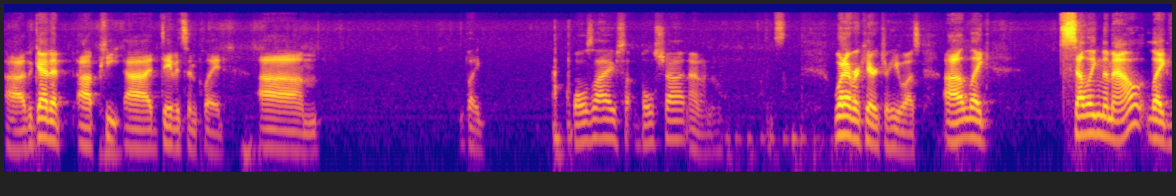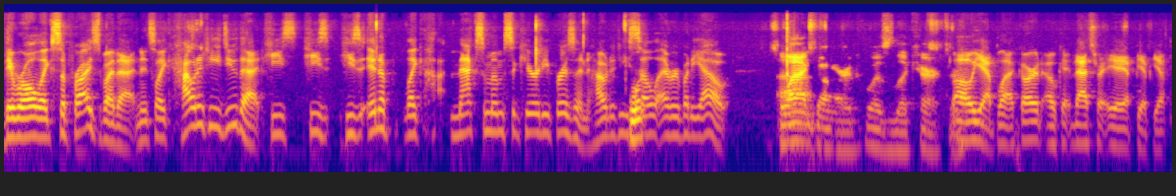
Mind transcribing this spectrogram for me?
uh the guy that uh pete uh davidson played um like bullseye or bullshot? I don't know whatever character he was uh like selling them out like they were all like surprised by that and it's like how did he do that he's he's he's in a like maximum security prison how did he What- sell everybody out Blackguard was the character. oh yeah blackguard okay that's right yep yep yep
